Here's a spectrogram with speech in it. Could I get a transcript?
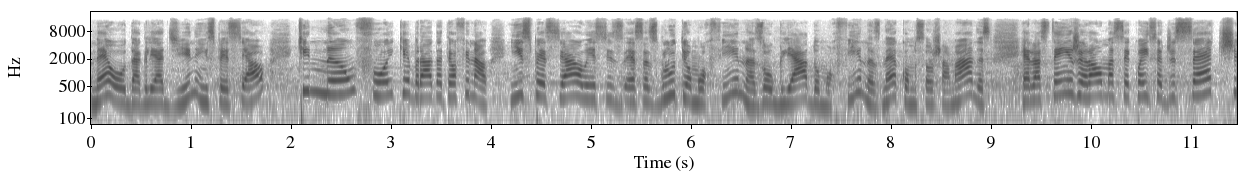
né, ou da gliadina em especial, que não foi quebrada até o final. Em especial, esses, essas gluteomorfinas ou gliadomorfinas, né, como são chamadas, elas têm em geral uma sequência de sete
